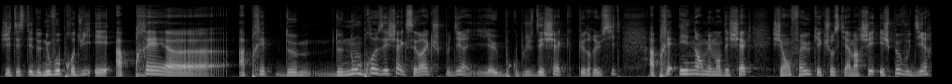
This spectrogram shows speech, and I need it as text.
j'ai testé de nouveaux produits. Et après, euh, après de, de, nombreux échecs, c'est vrai que je peux dire, il y a eu beaucoup plus d'échecs que de réussites. Après énormément d'échecs, j'ai enfin eu quelque chose qui a marché. Et je peux vous dire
